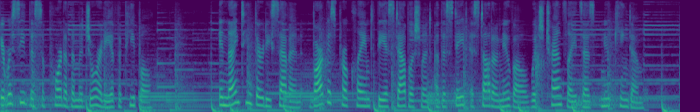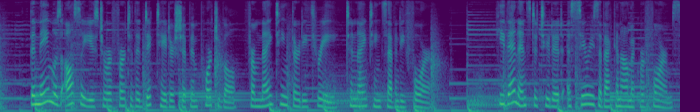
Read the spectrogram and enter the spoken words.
it received the support of the majority of the people. In 1937, Vargas proclaimed the establishment of the state Estado Novo which translates as New Kingdom. The name was also used to refer to the dictatorship in Portugal from 1933 to 1974. He then instituted a series of economic reforms,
